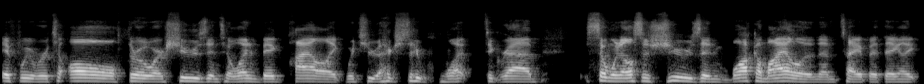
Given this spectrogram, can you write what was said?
if we were to all throw our shoes into one big pile, like which you actually want to grab someone else's shoes and walk a mile in them type of thing. Like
